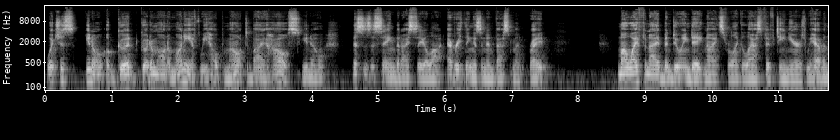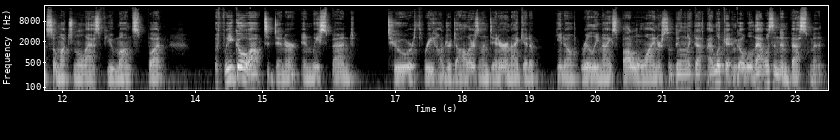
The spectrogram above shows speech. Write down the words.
which is, you know, a good, good amount of money if we help him out to buy a house, you know. This is a saying that I say a lot everything is an investment, right? My wife and I have been doing date nights for like the last 15 years. We haven't so much in the last few months, but if we go out to dinner and we spend two or three hundred dollars on dinner and I get a you know really nice bottle of wine or something like that, I look at it and go, well, that was an investment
